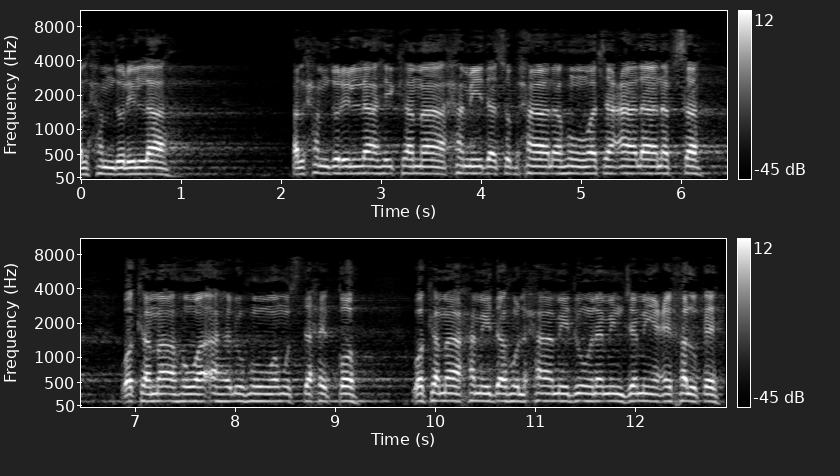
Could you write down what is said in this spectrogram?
الحمد لله. الحمد لله كما حمد سبحانه وتعالى نفسه وكما هو أهله ومستحقه وكما حمده الحامدون من جميع خلقه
